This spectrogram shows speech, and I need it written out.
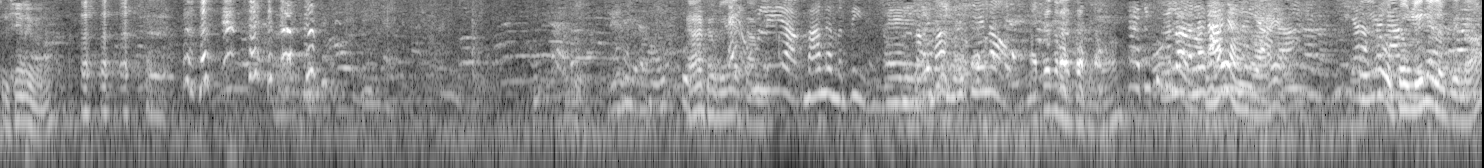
သူရှင်းနေမယ်နော်ကားထုတ်လေးနဲ့ကောဦးလေးကမားနဲ့မသိဘူးတော့မမရှင်းတော့အပြဿနာတက်တယ်နော်ဘူးဘယ်လိုအလကားရလို့ရရကိုကြီးတို့ထုတ်လေးနဲ့လုပ်ပြီနော်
